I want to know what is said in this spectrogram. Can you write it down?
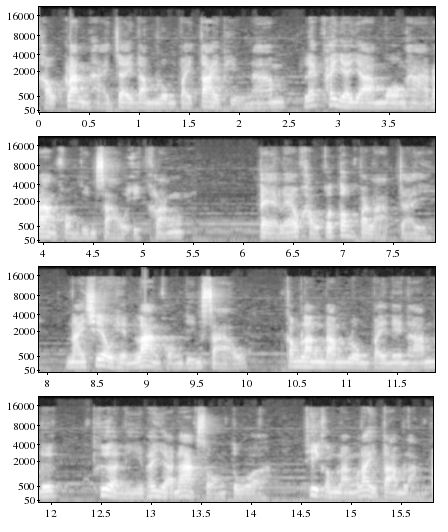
เขากลั้นหายใจดำลงไปใต้ผิวน้ำและพยายามมองหาร่างของหญิงสาวอีกครั้ง แต่แล้วเขาก็ต้องประหลาดใจ นายเชี่ยวเห็นร่างของหญิงสาวกำลังดำลงไปในน้ำลึก เพื่อหนีพญานาคสองตัว ที่กำลังไล่ตามหลังไป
